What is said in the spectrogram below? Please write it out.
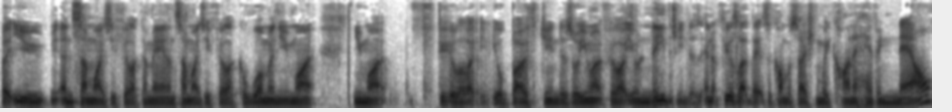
But you, in some ways, you feel like a man. In some ways, you feel like a woman. You might, you might feel like you're both genders or you might feel like you're neither genders. And it feels like that's a conversation we're kind of having now.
